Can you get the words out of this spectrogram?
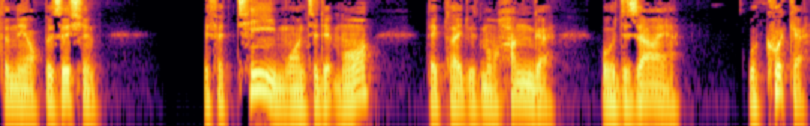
than the opposition. If a team wanted it more, they played with more hunger or desire, were quicker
